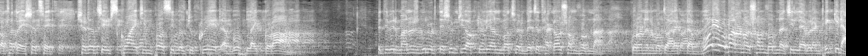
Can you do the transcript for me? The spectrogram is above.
কথাটা এসেছে, সেটা হচ্ছে it's quite impossible to create a book like Quran পৃথিবীর মানুষগুলোর তেষট্টি অক্ট্রিলিয়ন বছর বেঁচে থাকাও সম্ভব না। কোরআনের মতো আরেকটা বইও বানানো সম্ভব না, চিল্লায় বলেন, ঠিক কিনা?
